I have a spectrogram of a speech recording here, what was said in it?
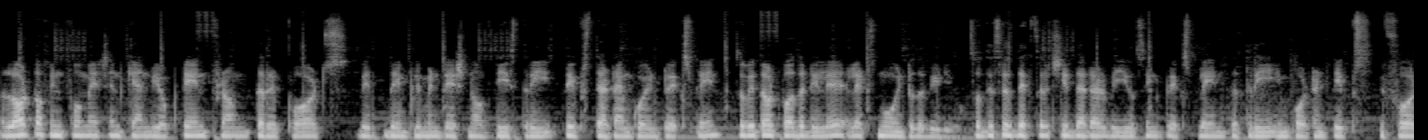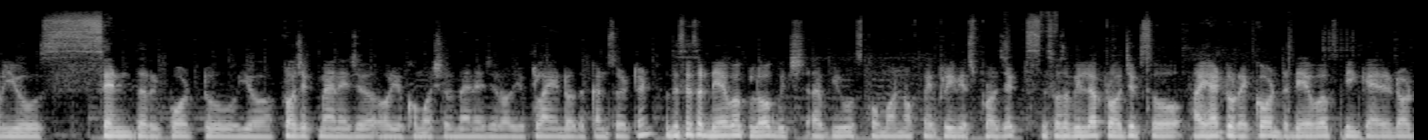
A lot of information can be obtained from the reports with the implementation of these three tips that I'm going to explain. So without further delay, let's move into the video. So this is the Excel sheet that I'll be using to explain the three important tips before you send the report to your project manager or your commercial manager or your client or the consultant. So this is a day work log which I've used for one of my previous projects. This was a villa project so I had to record the day works being carried out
